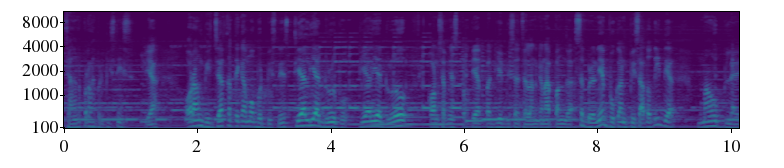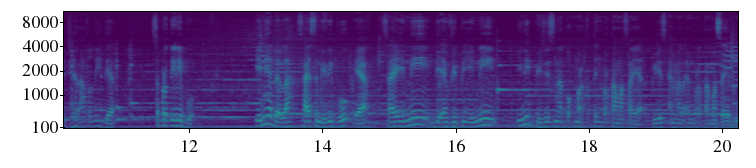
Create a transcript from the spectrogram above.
jangan pernah berbisnis ya. Orang bijak ketika mau berbisnis, dia lihat dulu bu, dia lihat dulu konsepnya seperti apa, dia bisa jalankan apa enggak. Sebenarnya bukan bisa atau tidak, mau belajar atau tidak. Seperti ini bu, ini adalah saya sendiri bu ya. Saya ini di MVP ini ini bisnis network marketing pertama saya, bisnis MLM pertama saya bu.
